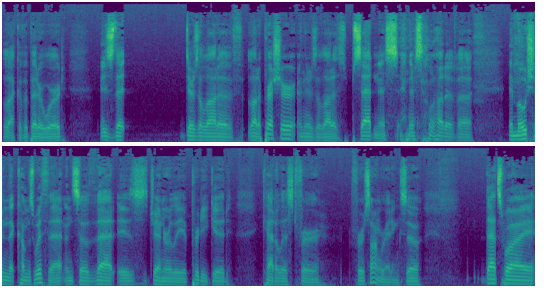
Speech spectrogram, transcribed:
lack of a better word is that there's a lot of a lot of pressure and there's a lot of sadness and there's a lot of uh, emotion that comes with that. And so that is generally a pretty good catalyst for for songwriting. So that's why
